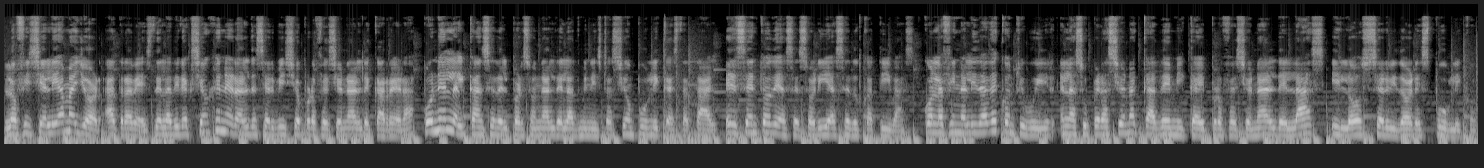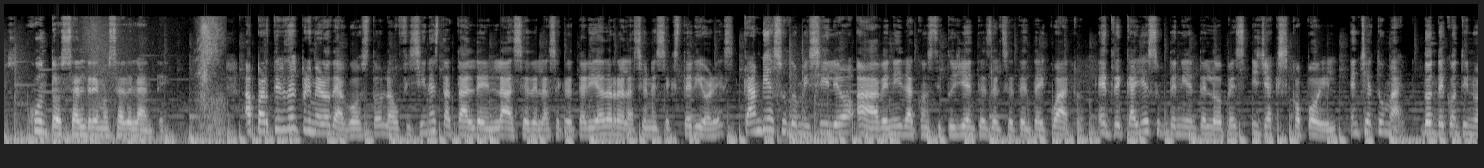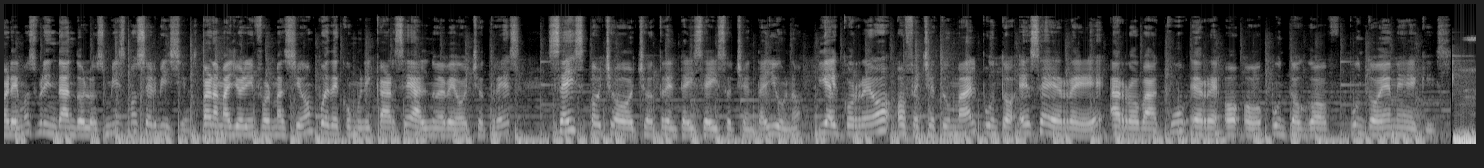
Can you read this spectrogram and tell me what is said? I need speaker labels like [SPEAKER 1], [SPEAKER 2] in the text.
[SPEAKER 1] La Oficialía Mayor, a través de la Dirección General de Servicio Profesional de Carrera, pone al alcance del personal de la Administración Pública Estatal el Centro de Asesorías Educativas, con la finalidad de contribuir en la superación académica y profesional de las y los servidores públicos. Juntos saldremos adelante. A partir del 1 de agosto, la Oficina Estatal de Enlace de la Secretaría de Relaciones Exteriores cambia su domicilio a Avenida Constituyentes del 74, entre calle Subteniente López y Yaxcopoil, en Chetumal, donde continuaremos brindando los mismos servicios. Para mayor información puede comunicarse al 983 688 3681 y al correo ofechetumal.sre@qroo.gov.mx.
